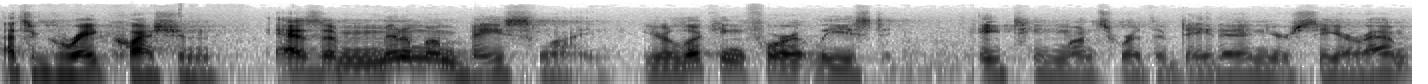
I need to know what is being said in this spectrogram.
That's a great question. As a minimum baseline, you're looking for at least 18 months worth of data in your CRM.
